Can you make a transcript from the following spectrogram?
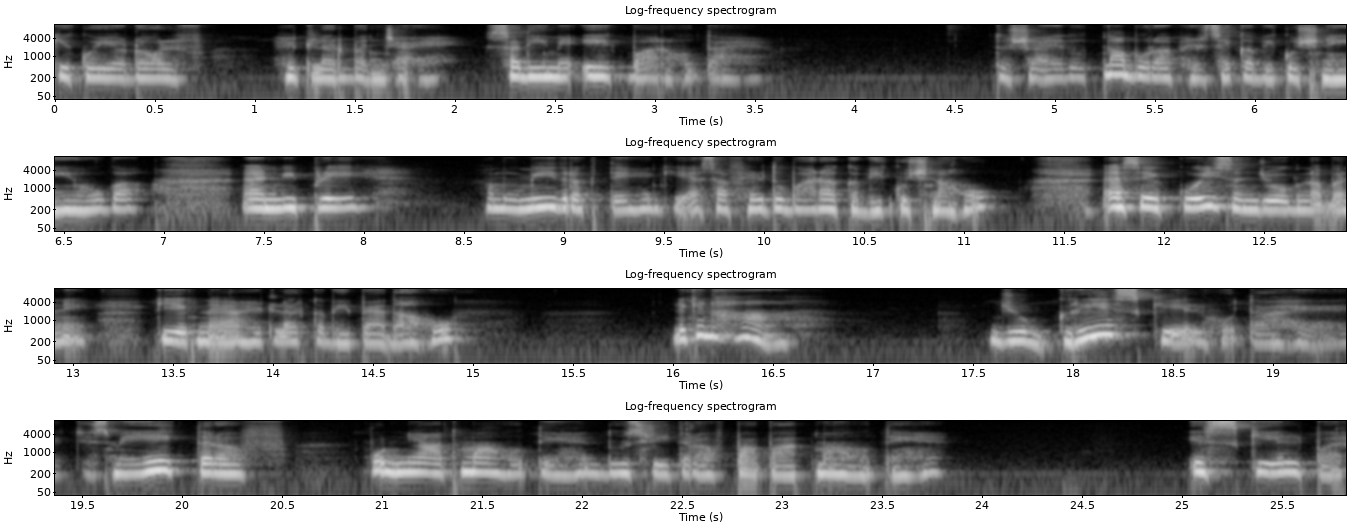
कि कोई अडोल्फ हिटलर बन जाए। सदी में एक बार होता है। तो शायद उतना बुरा फिर से कभी कुछ नहीं होगा। एंड वी प्रे हम उम्मीद रखते हैं कि ऐसा फिर दोबारा कभी कुछ ना हो। ऐसे कोई संजोग ना बने कि एक नया हिटलर कभी पैदा हो। लेकिन हाँ जो ग्रे स्केल होता है, जिसमें एक तरफ़ पुण्यात्मा होते हैं, दूसरी तरफ़ पापात्मा होते हैं, इस स्केल पर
